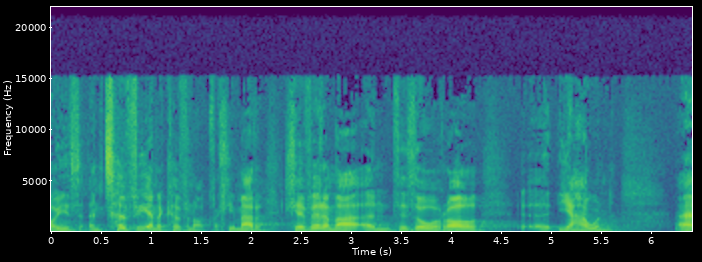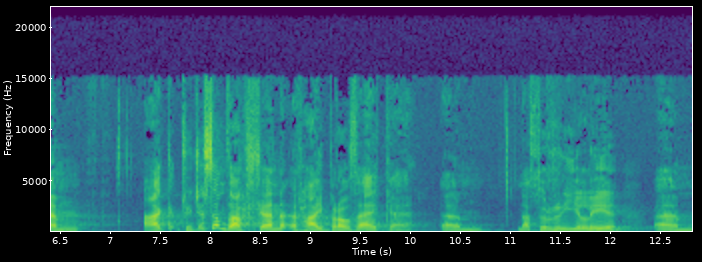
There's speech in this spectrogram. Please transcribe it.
oedd yn tyfu yn y cyfnod. Felly mae'r llyfr yma yn ddiddorol uh, iawn. Um, ac dwi jyst am ddarllen rhai brawddegau um, nath rili really, um,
